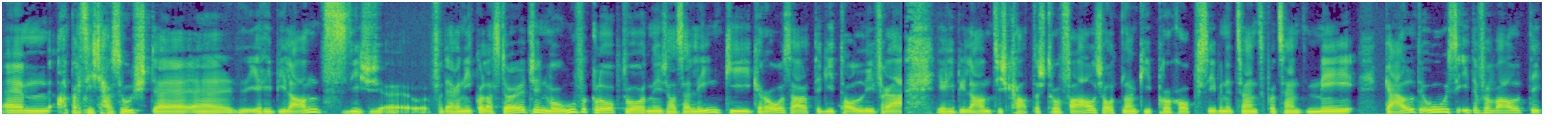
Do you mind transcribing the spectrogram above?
Ähm, aber es ist auch sonst äh, äh, ihre Bilanz, die ist äh, von der Nicola Sturgeon, die aufgelobt worden ist als eine linke, großartige, tolle Frau. Ihre Bilanz ist katastrophal. Schottland gibt pro Kopf 27 Prozent mehr Geld aus in der Verwaltung,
